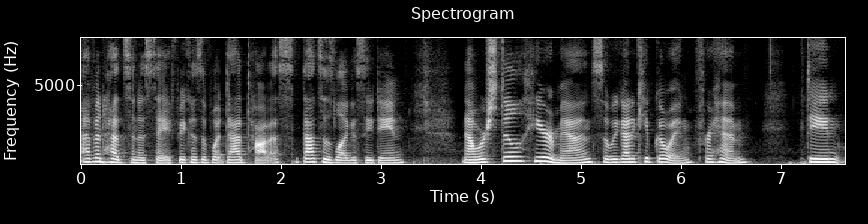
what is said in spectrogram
Evan Hudson is safe because of what Dad taught us. That's his legacy, Dean. Now we're still here, man, so we got to keep going for him. Dean,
